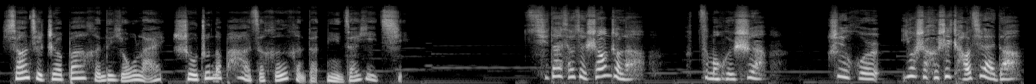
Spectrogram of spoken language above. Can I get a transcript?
想起这疤痕的由来，手中的帕子狠狠的拧在一起。齐大小姐伤着了，怎么回事？这会儿又是和谁吵起来的？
